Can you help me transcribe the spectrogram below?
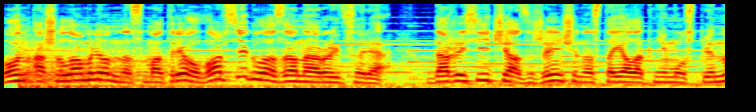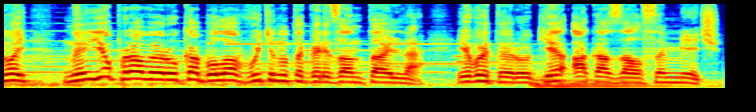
Он ошеломленно смотрел во все глаза на рыцаря. Даже сейчас женщина стояла к нему спиной, но ее правая рука была вытянута горизонтально, и в этой руке оказался меч.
